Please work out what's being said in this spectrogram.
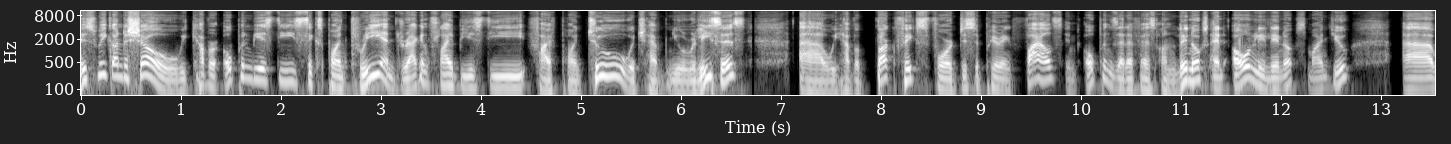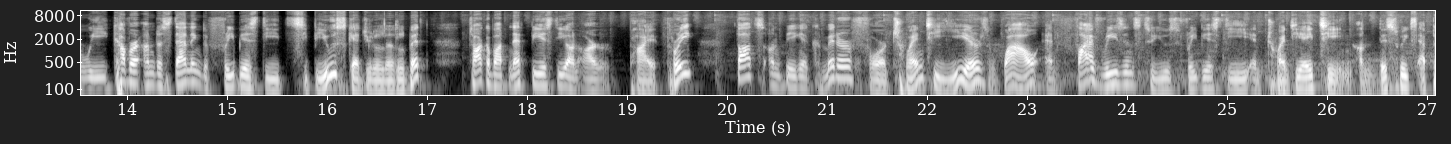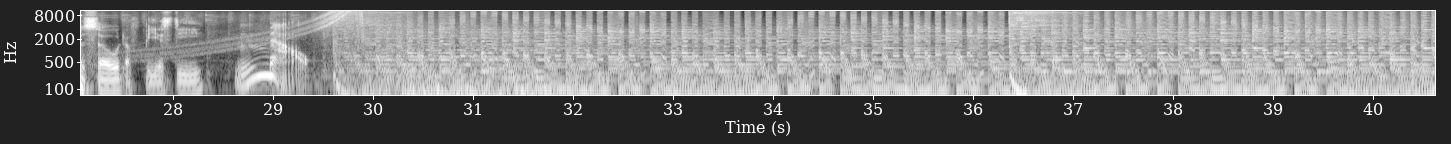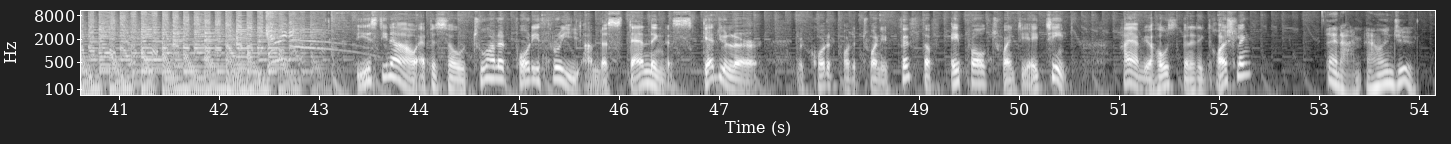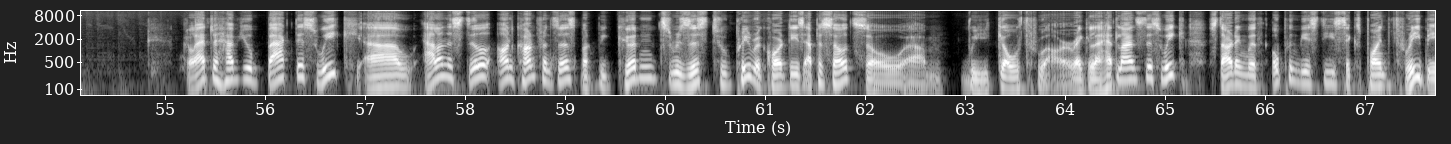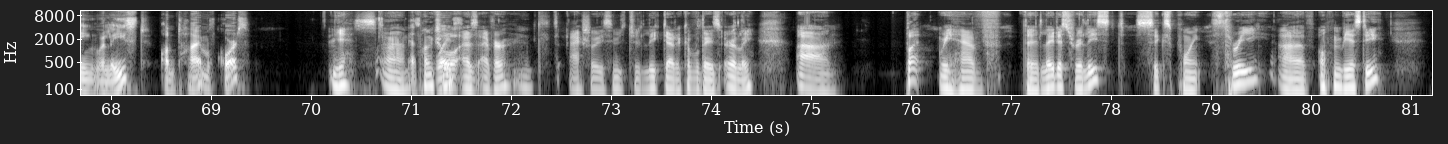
This week on the show, we cover OpenBSD 6.3 and Dragonfly BSD 5.2, which have new releases. Uh, we have a bug fix for disappearing files in OpenZFS on Linux, and only Linux, mind you. Uh, we cover understanding the FreeBSD CPU schedule a little bit, talk about NetBSD on RPi 3, thoughts on being a committer for 20 years, wow, and five reasons to use FreeBSD in 2018 on this week's episode of BSD Now. BSD Now, episode 243, Understanding the Scheduler, recorded for the 25th of April 2018. Hi, I'm your host, Benedikt Reuschling. And I'm Allan Jude. Glad to have you back this week. Uh, Allan is still on conferences, but we couldn't resist to pre-record these episodes, so um, we go through our regular headlines this week, starting with OpenBSD 6.3 being released on time, of course. Yes, uh, as punctual always. as ever. It actually seems to leaked out a couple days early. Uh, but we have the latest released 6.3 of OpenBSD.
